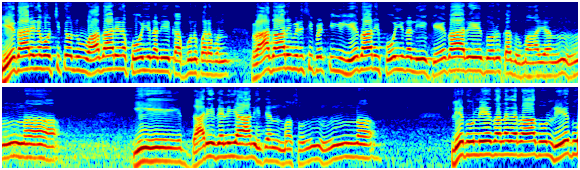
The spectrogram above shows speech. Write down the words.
ఏ దారిన వచ్చితో నువ్వు ఆ దారిన పోయిన నీ కబ్బును పరమున్ రాదారి విడిచిపెట్టి ఏ దారి పోయిన నీకే దారి దొరకదు మాయన్న. ఈ దారి తెలియాని జన్మ సున్నా లేదు లేదనగా రాదు లేదు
